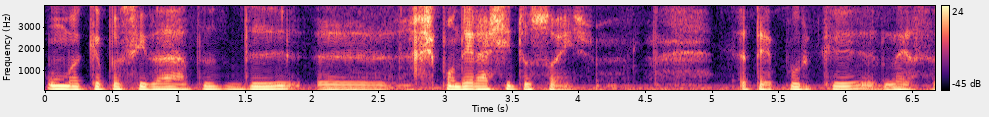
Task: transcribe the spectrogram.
uma capacidade de responder às situações até porque nessa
